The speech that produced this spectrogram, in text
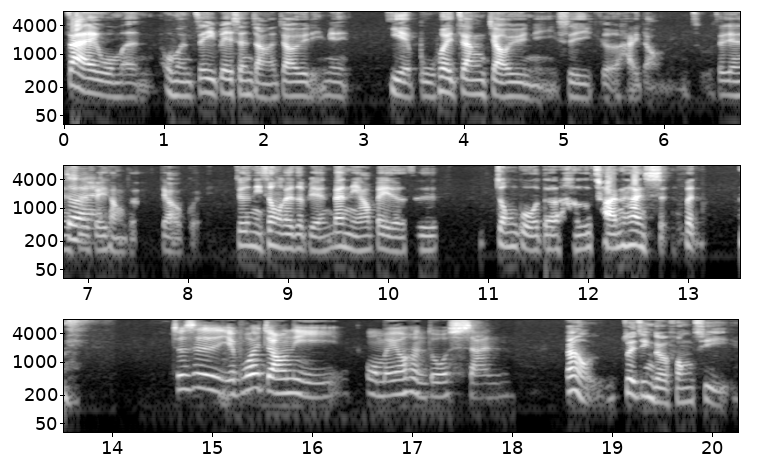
在我们我们这一辈生长的教育里面，也不会这样教育你是一个海岛民族。这件事非常的吊诡，就是你生活在这边，但你要背的是。中国的河川和省份，就是也不会教你我们有很多山。但最近的风气，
